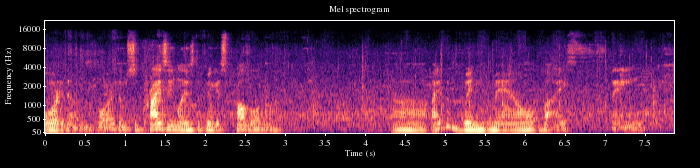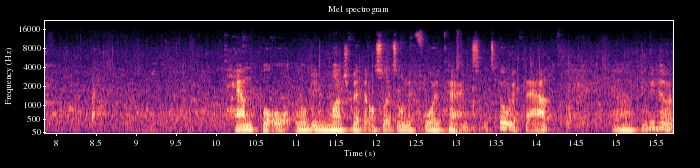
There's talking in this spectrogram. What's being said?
Boredom, boredom, surprisingly is the biggest problem. Uh, I have a windmill, but I think temple will be much better. Also, it's only four turns. Let's go with that. Uh, can we have a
